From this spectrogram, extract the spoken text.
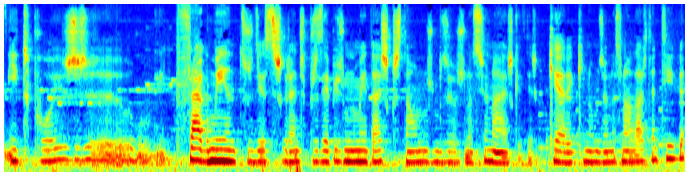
e depois uh, fragmentos desses grandes presépios monumentais que estão nos museus nacionais, quer dizer, quer aqui no Museu Nacional da Arte Antiga,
